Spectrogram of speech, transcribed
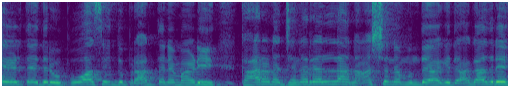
ಹೇಳ್ತಾ ಇದ್ದಾರೆ, ಉಪವಾಸ ಇದ್ದು ಪ್ರಾರ್ಥನೆ ಮಾಡಿ, ಕಾರಣ ಜನರೆಲ್ಲ ನಾಶನ ಮುಂದೆ ಆಗಿದೆ. ಹಾಗಾದರೆ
